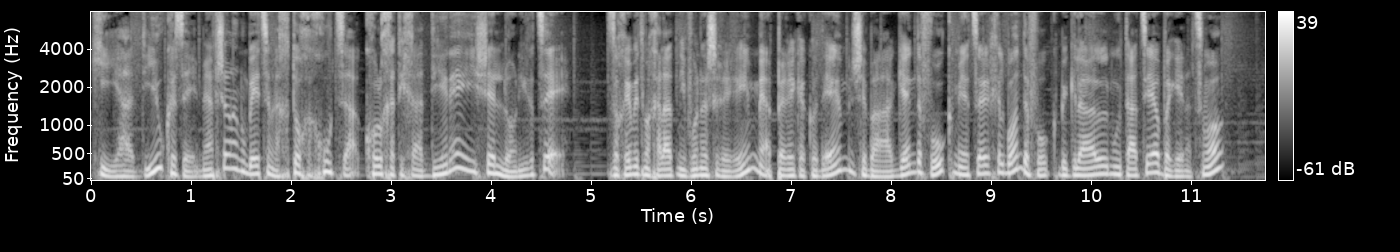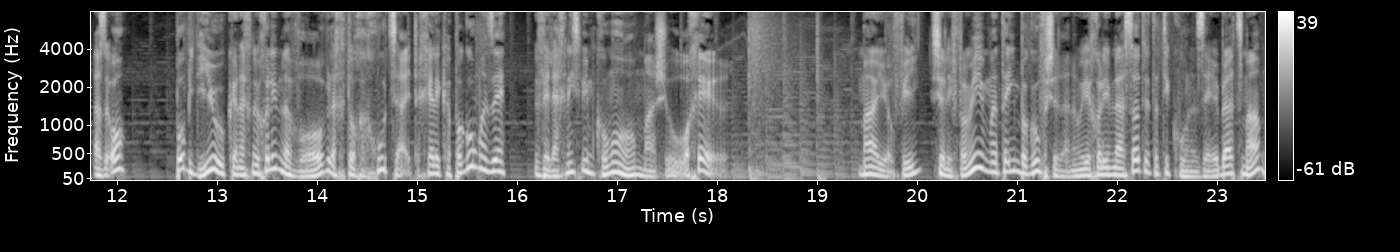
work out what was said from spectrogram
כי הדיוק הזה מאפשר לנו בעצם לחתוך החוצה כל חתיכת DNA שלא נרצה. זוכרים את מחלת ניוון השרירים מהפרק הקודם, שבה גן דפוק מייצר חלבון דפוק בגלל מוטציה בגן עצמו? אז או, פה בדיוק אנחנו יכולים לבוא ולחתוך החוצה את החלק הפגום הזה, ולהכניס במקומו משהו אחר. מה היופי? שלפעמים התאים בגוף שלנו יכולים לעשות את התיקון הזה בעצמם,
